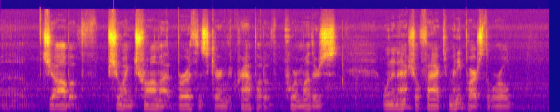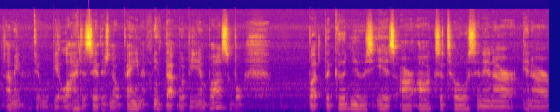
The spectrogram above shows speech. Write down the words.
uh, job of showing trauma at birth and scaring the crap out of poor mothers, when in actual fact, many parts of the world, I mean, it would be a lie to say there's no pain. I mean, that would be impossible. But the good news is our oxytocin in our in our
